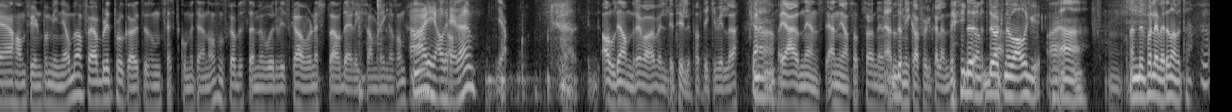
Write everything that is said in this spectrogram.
eh, han fyren på min jobb, da, for jeg har blitt plukka ut i sånn festkomité nå som skal bestemme hvor vi skal ha vår neste avdelingssamling og sånn. Hei, allerede. Ja. Alle de andre var jo veldig tydelige på at de ikke ville. Ja. Og jeg er jo den eneste Jeg er nyansatt, så jeg er den Ja, eneste du- som ikke har full kalender. Du, sant? du har ikke noe valg. Ja. Men du får levere, da, vet du.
